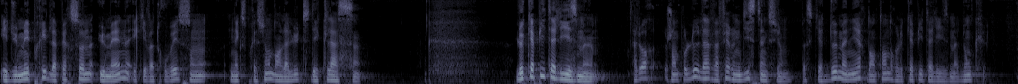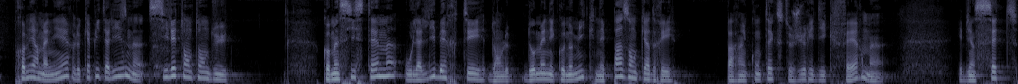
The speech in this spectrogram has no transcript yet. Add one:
et du mépris de la personne humaine et qui va trouver son expression dans la lutte des classes. Le capitalisme. Alors, Jean-Paul II, va faire une distinction, parce qu'il y a deux manières d'entendre le capitalisme. Donc, première manière, le capitalisme, s'il est entendu comme un système où la liberté dans le domaine économique n'est pas encadrée par un contexte juridique ferme, eh bien, cette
